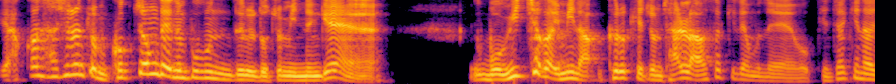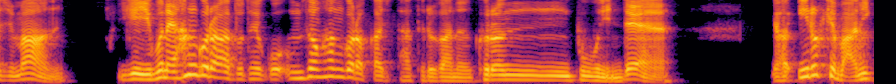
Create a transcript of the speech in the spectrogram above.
약간 사실은 좀 걱정되는 부분들도 좀 있는 게, 뭐, 위쳐가 이미 나- 그렇게 좀 잘 나왔었기 때문에 뭐 괜찮긴 하지만, 이게 이번에 한글화도 되고 음성 한글화까지 다 들어가는 그런 부분인데, 야, 이렇게 많이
